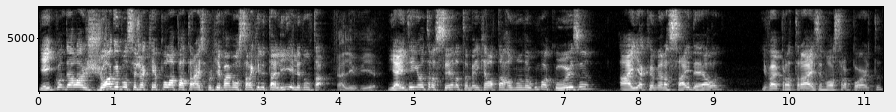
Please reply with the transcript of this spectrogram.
E aí quando ela joga, você já quer pular pra trás, porque vai mostrar que ele tá ali e ele não tá. Alivia. E aí tem outra cena também que ela tá arrumando alguma coisa, aí a câmera sai dela e vai pra trás e mostra a porta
